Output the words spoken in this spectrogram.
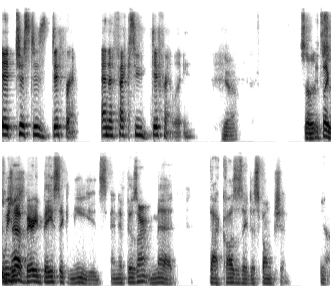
It just is different and affects you differently. Yeah. So It's like we just- have very basic needs, and if those aren't met, that causes a dysfunction. Yeah.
